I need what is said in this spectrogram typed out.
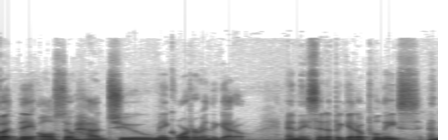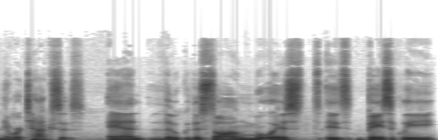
But they also had to make order in the ghetto and they set up a ghetto police, and there were taxes. And the the song Muist is basically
